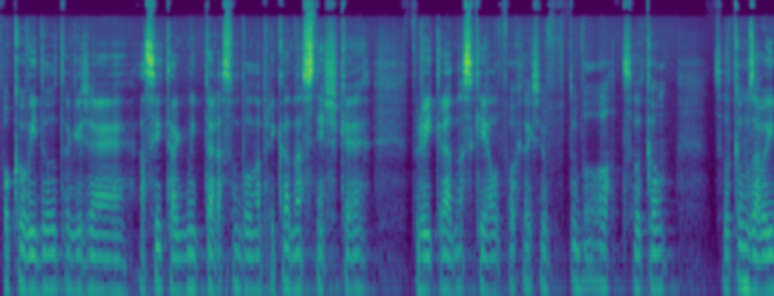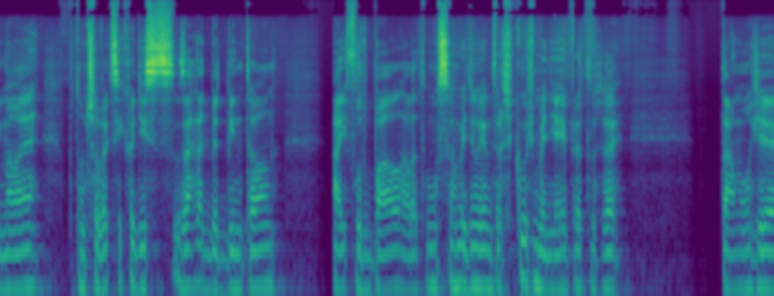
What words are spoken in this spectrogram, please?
po covidu, takže asi tak. My teraz som bol napríklad na Snežke, prvýkrát na ski alpoch, takže to bolo celkom, celkom zaujímavé. Potom človek si chodí zahrať badminton, aj futbal, ale tomu sa venujem trošku už menej, pretože tam už je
